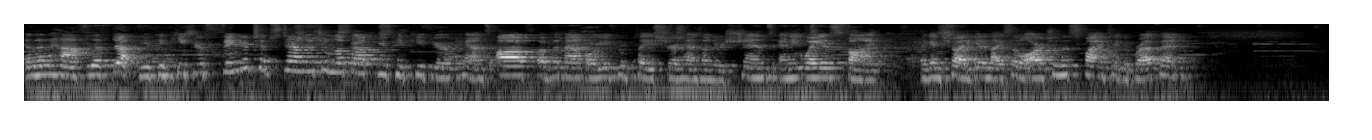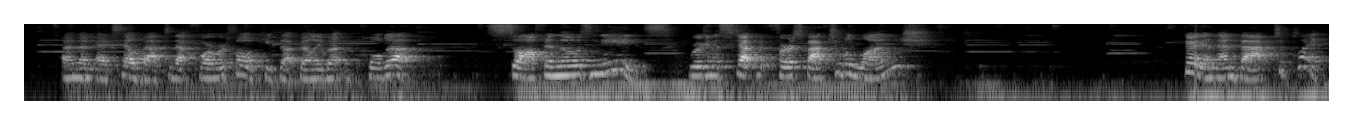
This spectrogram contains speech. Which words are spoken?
And then half lift up. You can keep your fingertips down as you look up. You can keep your hands off of the mat or you can place your hands on your shins. Any way is fine. Again, try to get a nice little arch in the spine. Take a breath in. And then exhale back to that forward fold. Keep that belly button pulled up. Soften those knees. We're going to step first back to a lunge. Good, and then back to plank.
